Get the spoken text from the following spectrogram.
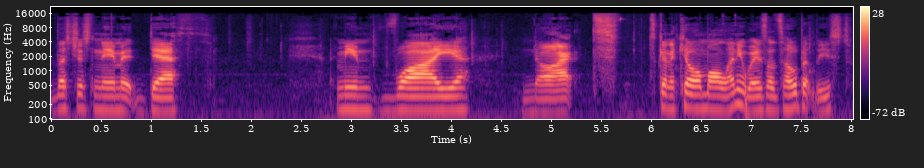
Let's just name it death. I mean, why not? It's gonna kill them all anyways. Let's hope at least.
